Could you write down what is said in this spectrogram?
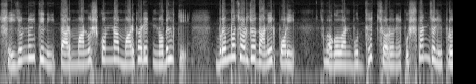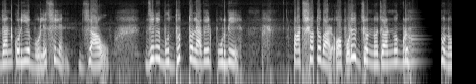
সেই জন্যই তিনি তার মানসকন্যা মার্গারেট নবেলকে ব্রহ্মচর্য দানের পরে ভগবান বুদ্ধের চরণে পুষ্পাঞ্জলি প্রদান করিয়ে বলেছিলেন, যাও। যিনি বুদ্ধত্ব লাভের পূর্বে পাঁচ শতবার অপরের জন্য জন্মগ্রহণ ও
